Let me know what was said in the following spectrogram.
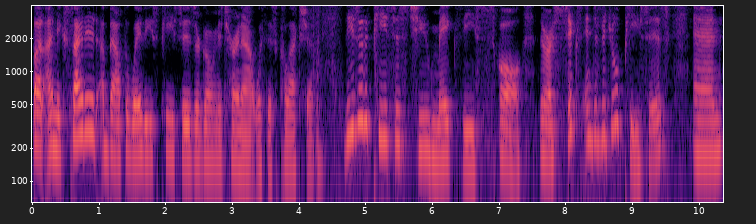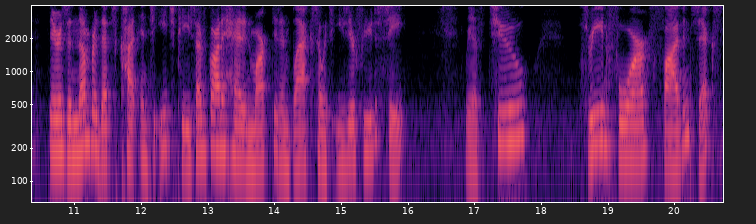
but I'm excited about the way these pieces are going to turn out with this collection. These are the pieces to make the skull. There are six individual pieces and there is a number that's cut into each piece. I've gone ahead and marked it in black so it's easier for you to see. We have two, three and four, five and six.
